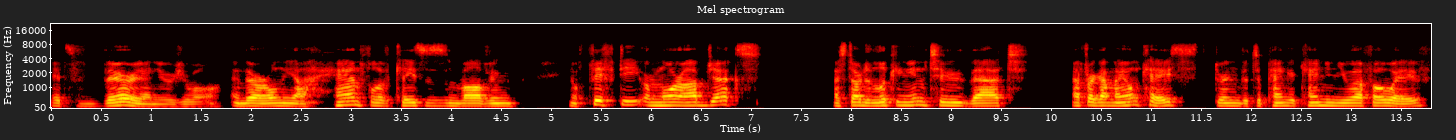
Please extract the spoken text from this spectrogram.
it's very unusual. And there are only a handful of cases involving you know, 50 or more objects. I started looking into that after I got my own case during the Topanga Canyon UFO wave.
